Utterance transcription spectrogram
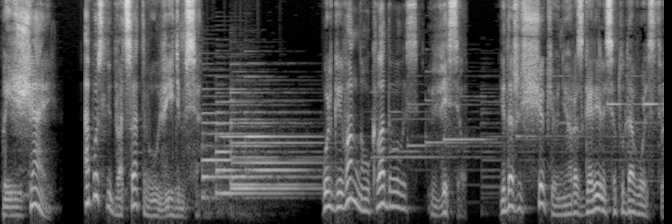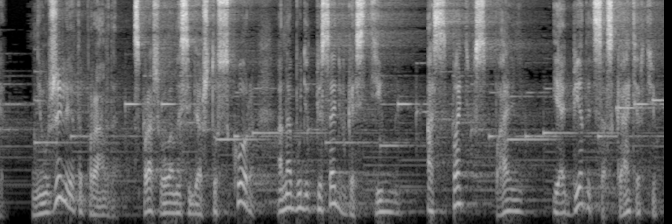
Поезжай, а после двадцатого увидимся. Ольга Ивановна укладывалась весело, и даже щеки у нее разгорелись от удовольствия. «Неужели это правда?» – спрашивала она себя, что скоро она будет писать в гостиной, а спать в спальне и обедать со скатертью –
